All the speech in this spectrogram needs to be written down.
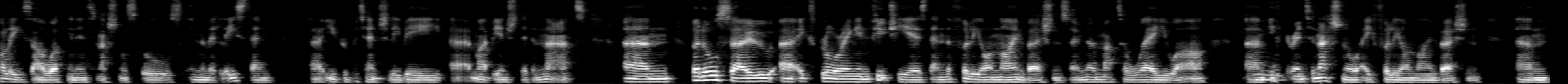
colleagues are working in international schools in the Middle East, then uh, you could potentially be uh, might be interested in that. Um, but also uh, exploring in future years then the fully online version. So no matter where you are, um, if you're international, a fully online version. Um,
